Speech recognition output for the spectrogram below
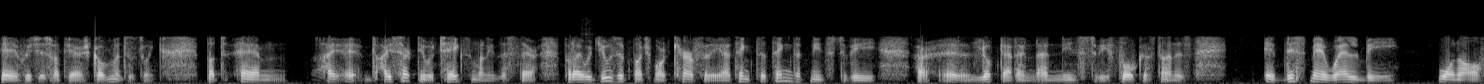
uh, which is what the Irish government is doing. But um, I, I certainly would take the money that's there, but I would use it much more carefully. I think the thing that needs to be uh, looked at and, and, needs to be focused on is it, this may well be one-off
